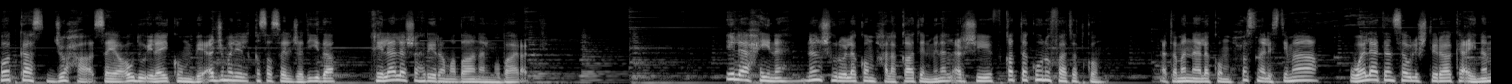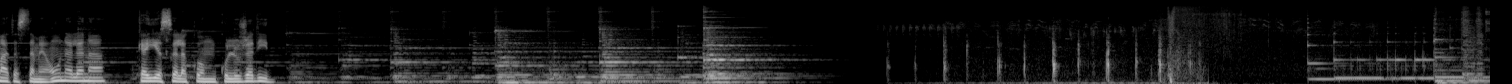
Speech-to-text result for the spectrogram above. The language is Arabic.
بودكاست جحا سيعود إليكم بأجمل القصص الجديدة خلال شهر رمضان المبارك. إلى حينه ننشر لكم حلقات من الأرشيف قد تكون فاتتكم. نتمنى لكم حسن الاستماع ولا تنسوا الاشتراك أينما تستمعون لنا كي يصلكم كل جديد.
